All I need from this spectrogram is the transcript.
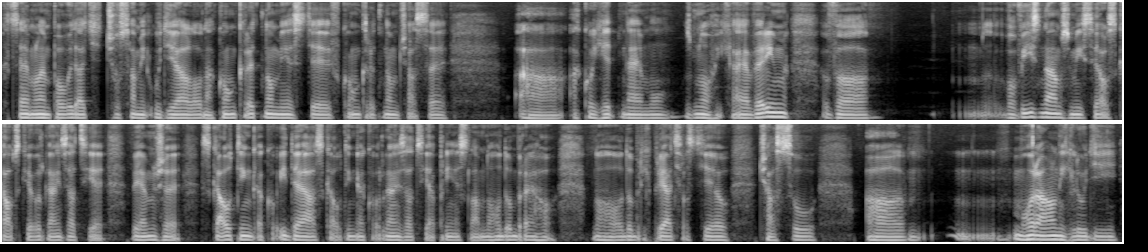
Chcem len povedať, čo sa mi udialo na konkrétnom mieste, v konkrétnom čase a ako jednému z mnohých. A ja verím v vo význam zmysel skautskej organizácie. Viem, že scouting ako idea, scouting ako organizácia priniesla mnoho dobrého, mnoho dobrých priateľstiev, času, um, morálnych ľudí,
